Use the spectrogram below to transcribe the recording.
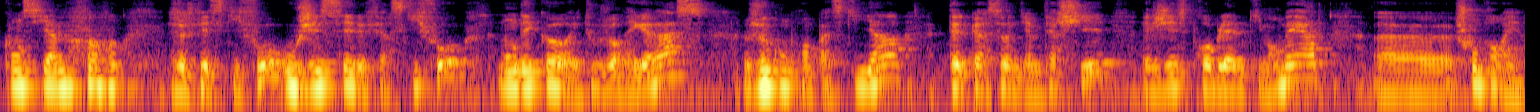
consciemment, je fais ce qu'il faut, ou j'essaie de faire ce qu'il faut, mon décor est toujours dégueulasse, je comprends pas ce qu'il y a, telle personne vient me faire chier, j'ai ce problème qui m'emmerde, euh, je comprends rien.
